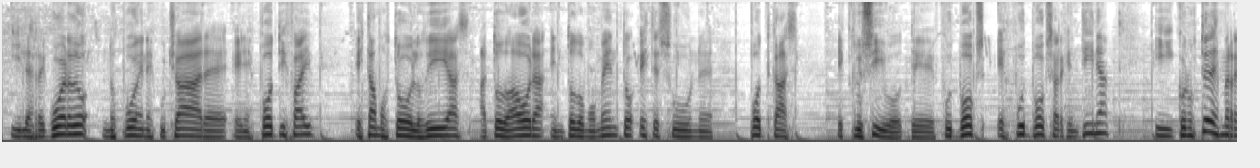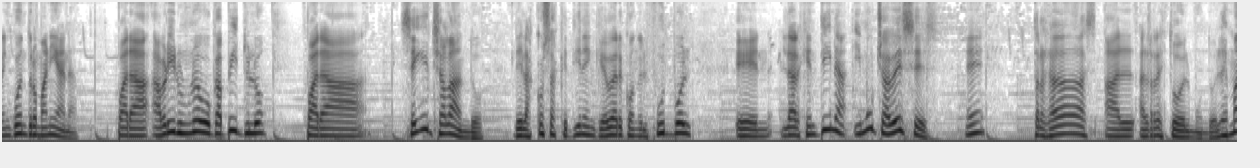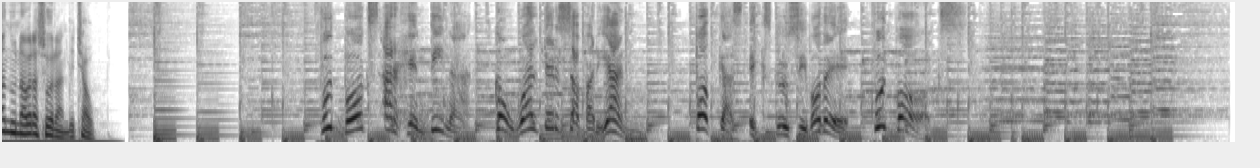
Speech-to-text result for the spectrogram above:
y les recuerdo, nos pueden escuchar eh, en Spotify. Estamos todos los días, a toda hora, en todo momento. Este es un eh, podcast exclusivo de Footbox, es Footbox Argentina. Y con ustedes me reencuentro mañana para abrir un nuevo capítulo, para seguir charlando de las cosas que tienen que ver con el fútbol en la Argentina y muchas veces ¿eh? trasladadas al, al resto del mundo. Les mando un abrazo grande, chao. Footbox Argentina con Walter Zaparián, podcast exclusivo de Footbox.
